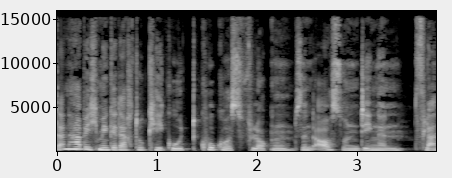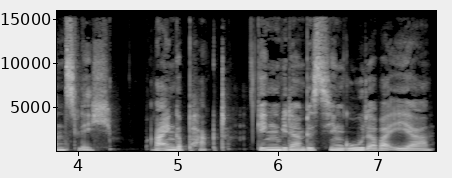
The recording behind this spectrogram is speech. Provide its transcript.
Dann habe ich mir gedacht, okay, gut, Kokosflocken sind auch so ein Dingen, pflanzlich, reingepackt. Ging wieder ein bisschen gut, aber eher,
